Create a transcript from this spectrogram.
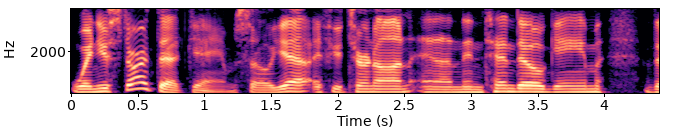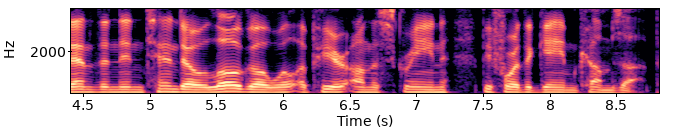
when you start that game. So, yeah, if you turn on a Nintendo game, then the Nintendo logo will appear on the screen before the game comes up.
